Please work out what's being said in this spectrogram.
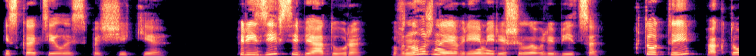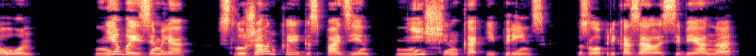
и скатилась по щеке. «Приди в себя, дура. В нужное время решила влюбиться. Кто ты, а кто он?» Небо и земля, служанка и господин, нищенка и принц. Зло приказала себе она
